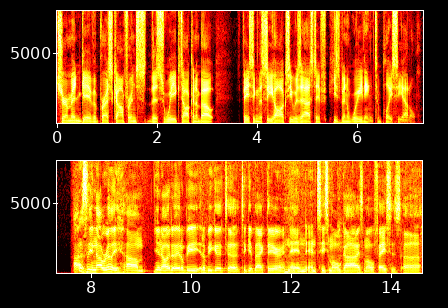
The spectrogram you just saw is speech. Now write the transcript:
Sherman gave a press conference this week talking about facing the Seahawks. He was asked if he's been waiting to play Seattle. Honestly, not really. Um, you know, it'll, it'll be it'll be good to, to get back there and, and, and see some old guys, some old faces. Uh,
